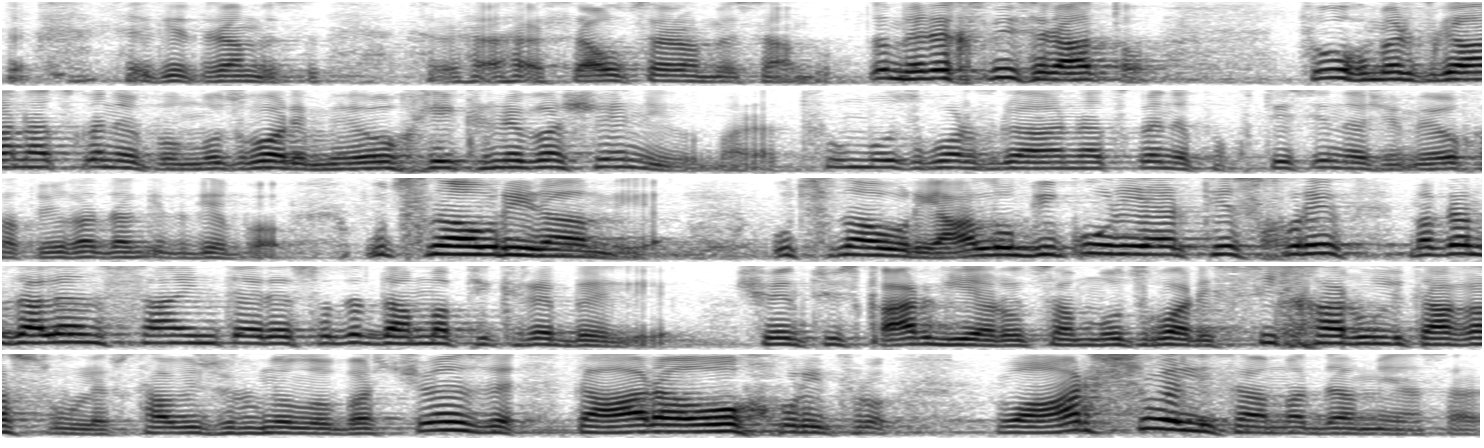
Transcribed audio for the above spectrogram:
ეგეთ რამეს საოცარ რამეს ამბობს. და მე ხსნის რატო? თუ ღმერთს გაანაწყენებო მოძღვარი მეოხი იქნება შენიო, მაგრამ თუ მოძღვარს გაანაწყენებო ღვთისინაში მეოხად ვიღა დაგიდგებო. უცნაური რამეა. უცნაური, ალოგიკური ერთის ხრივ, მაგრამ ძალიან საინტერესო და დამაფიქრებელია. ჩვენთვის კარგია, როცა მოძღვარი სიხარულით აღასრულებს თავის ზრუნველობას ჩვენზე და არა ოხრით, რომ არ შველის ამ ადამიანს არ.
